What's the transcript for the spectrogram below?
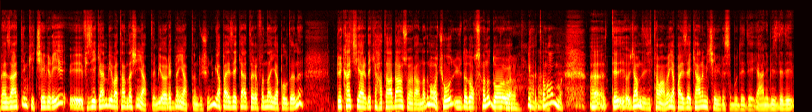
Ben zannettim ki çeviriyi e, fiziken bir vatandaşın yaptığını, bir öğretmen yaptığını düşündüm. Yapay zeka tarafından yapıldığını birkaç yerdeki hatadan sonra anladım ama çoğu yüzde doksanı doğru. tamam mı? Ee, de, hocam dedi tamamen yapay zekanın bir çevirisi bu dedi. Yani biz dedi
